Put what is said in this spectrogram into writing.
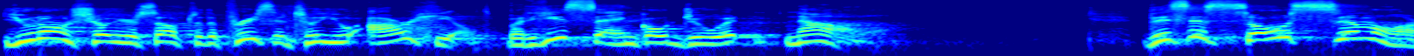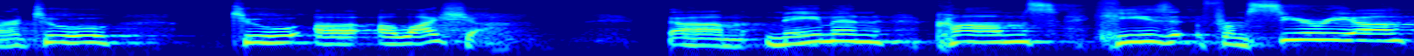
you don't show yourself to the priest until you are healed. But he's saying, go do it now. This is so similar to, to uh, Elisha um, Naaman comes. He's from Syria.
